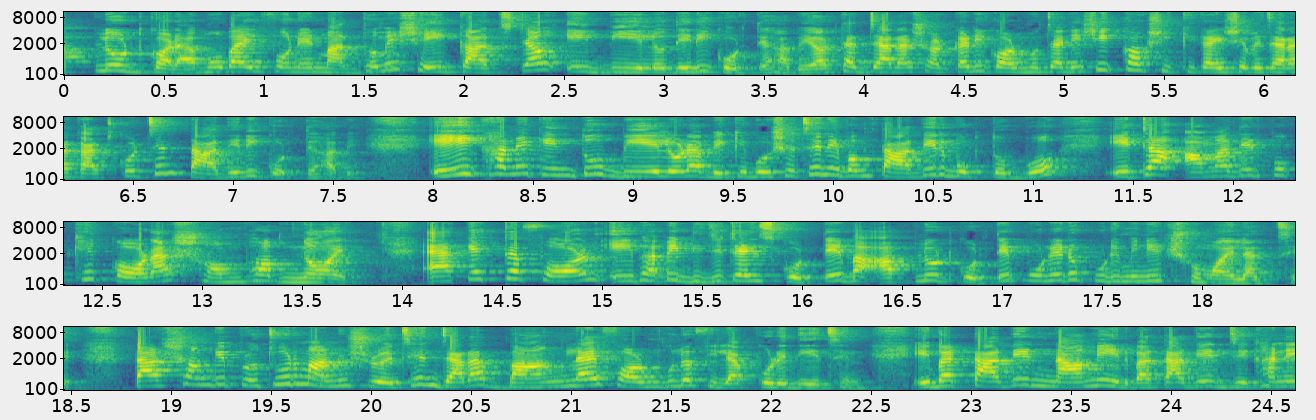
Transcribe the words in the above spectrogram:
আপলোড করা মোবাইল ফোনের মাধ্যমে সেই কাজটাও এই বিএলওদেরই করতে হবে। অর্থাৎ যারা সরকারি কর্মচারী, শিক্ষক, শিক্ষিকা হিসেবে যারা কাজ করছেন, তাদেরই করতে হবে। এইখানে কিন্তু বিএলওরা বেঁকে বসেছেন এবং তাদের বক্তব্য, এটা আমাদের পক্ষে করা সম্ভব নয়। এক একটা ফর্ম এইভাবে ডিজিটাইজ করতে বা আপলোড করতে পনেরো কুড়ি মিনিট সময় লাগছে। তার সঙ্গে প্রচুর মানুষ রয়েছেন যারা বাংলায় ফর্মগুলো ফিল আপ করে দিয়েছেন। এবার তাদের নামের বা তাদের যেখানে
